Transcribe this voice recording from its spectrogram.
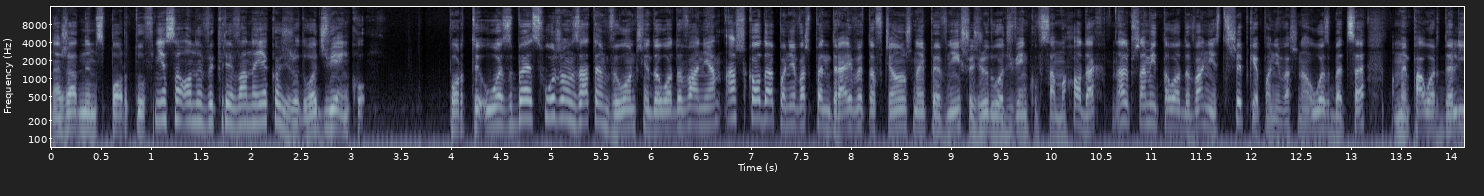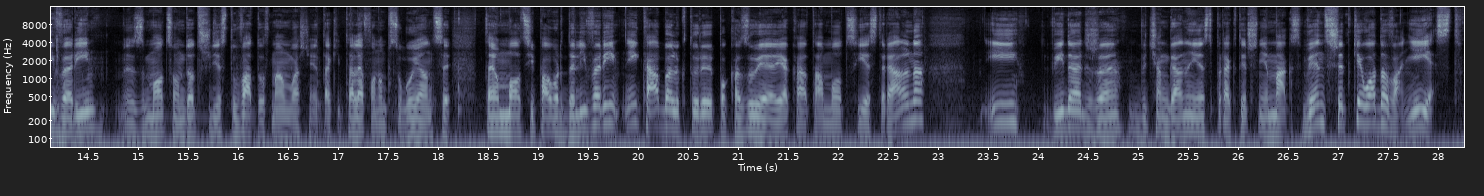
Na żadnym z portów nie są one wykrywane jako źródło dźwięku. Porty USB służą zatem wyłącznie do ładowania, a szkoda, ponieważ pendrive'y to wciąż najpewniejsze źródło dźwięku w samochodach, ale przynajmniej to ładowanie jest szybkie, ponieważ na USB-C mamy Power Delivery z mocą do 30 W. Mam właśnie taki telefon obsługujący tę moc i Power Delivery i kabel, który pokazuje jaka ta moc jest realna i widać, że wyciągany jest praktycznie maks, więc szybkie ładowanie jest.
